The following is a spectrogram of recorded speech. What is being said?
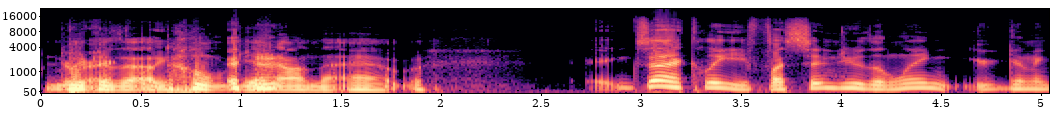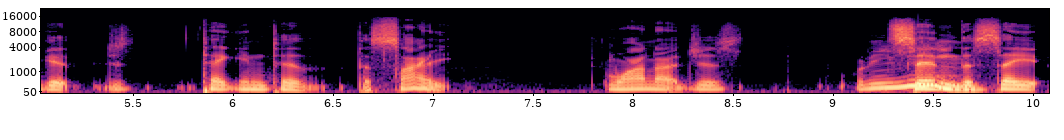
because I don't get on the app. Exactly. If I send you the link, you're gonna get just taken to the site. Why not just What do you send mean? the sa-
